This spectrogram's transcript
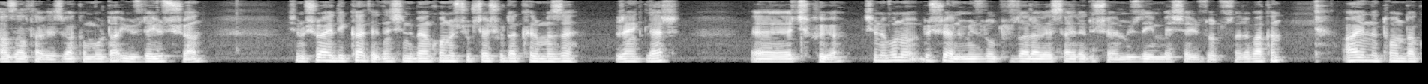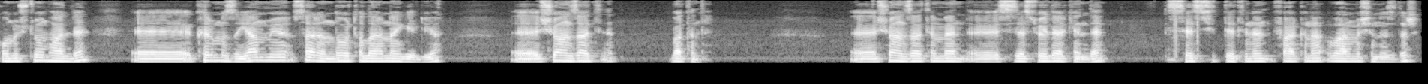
azaltabiliriz. Bakın burada %100 şu an. Şimdi şuraya dikkat edin. Şimdi ben konuştukça şurada kırmızı renkler e, çıkıyor. Şimdi bunu düşürelim. %30'lara vesaire düşürelim. %25'lere %30'lara. Bakın aynı tonda konuştuğum halde e, kırmızı yanmıyor. Sarının da ortalarına geliyor. E, şu an zaten bakın e, şu an zaten ben e, size söylerken de ses şiddetinin farkına varmışsınızdır.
